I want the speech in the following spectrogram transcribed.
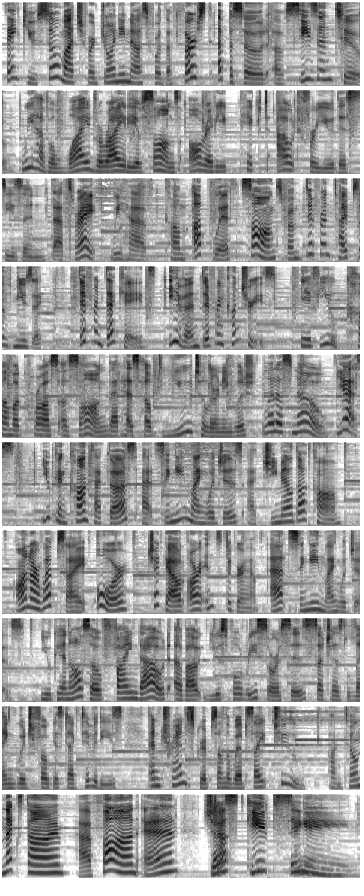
Thank you so much for joining us for the first episode of Season 2. We have a wide variety of songs already picked out for you this season. That's right. We have come up with songs from different types of music, different decades, even different countries. If you come across a song that has helped you to learn English, let us know. Yes, you can contact us at singinglanguages at gmail.com on our website or check out our Instagram at Singing Languages. You can also find out about useful resources such as language focused activities and transcripts on the website too. Until next time, have fun and Just keep keep singing. singing.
